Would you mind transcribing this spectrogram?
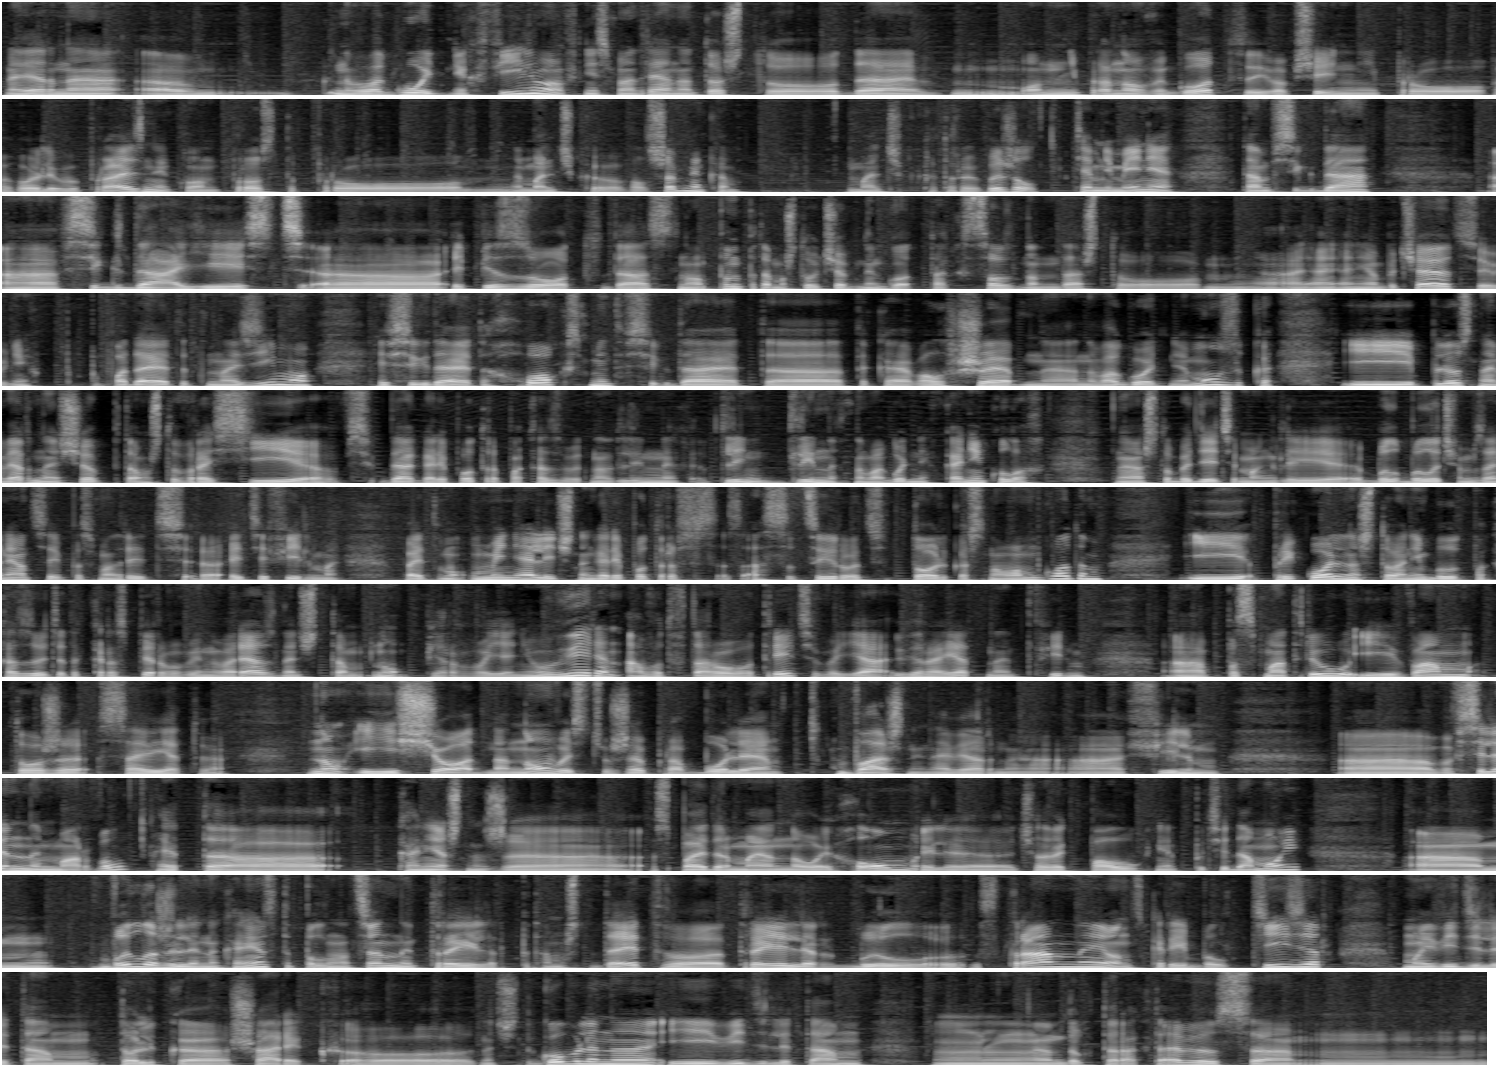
наверное, новогодних фильмов, несмотря на то, что, да, он не про Новый год и вообще не про какой-либо праздник, он просто про мальчика-волшебника, мальчика, который выжил. Тем не менее, там всегда всегда есть а, эпизод, да, снова, ну, потому что учебный год так создан, да, что они обучаются, и у них попадает это на зиму, и всегда это Хоксмит, всегда это такая волшебная новогодняя музыка, и плюс, наверное, еще потому что в России всегда Гарри Поттер показывают на длинных, длин, длинных новогодних каникулах, а, чтобы дети могли, было, было чем заняться и посмотреть э, эти фильмы. Поэтому у меня лично Гарри Поттер ассоциируется только с Новым годом, и прикольно, что они будут показывать это как раз 1 января, значит, там, ну, 1 я не уверен, а вот 2-3 я, вероятно, этот фильм э, посмотрю и вам тоже советую. Ну и еще одна новость уже про более важный, наверное, э, фильм э, во вселенной Marvel. Это конечно же, Spider-Man No Way Home или Человек-паук Нет пути домой выложили наконец-то полноценный трейлер, потому что до этого трейлер был странный, он скорее был тизер. Мы видели там только шарик, э, значит, Гоблина и видели там доктора Октавиуса,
